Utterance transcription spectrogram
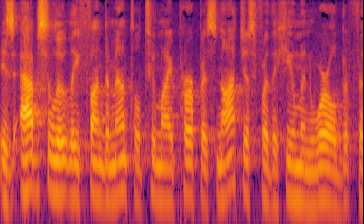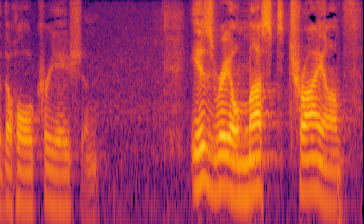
is absolutely fundamental to my purpose, not just for the human world, but for the whole creation. Israel must triumph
